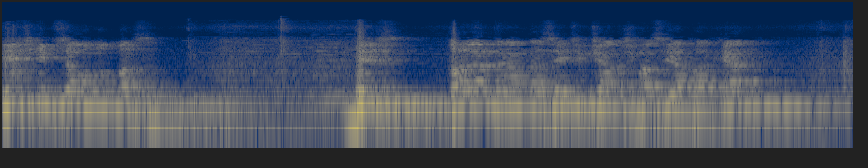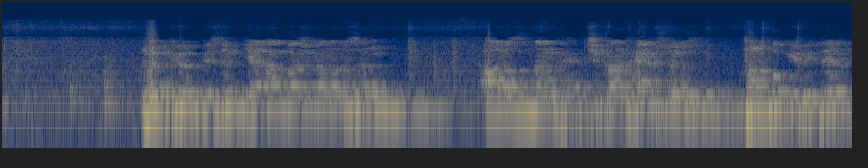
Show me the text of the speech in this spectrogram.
Hiç kimse unutmasın. Biz Kaladıran'da seçim çalışması yaparken çünkü bizim genel başkanımızın ağzından çıkan her söz tapu gibidir.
